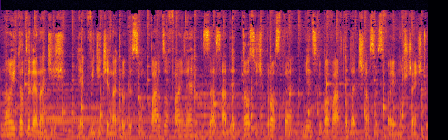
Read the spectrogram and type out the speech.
No i to tyle na dziś. Jak widzicie, nagrody są bardzo fajne, zasady dosyć proste, więc chyba warto dać szansę swojemu szczęściu.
